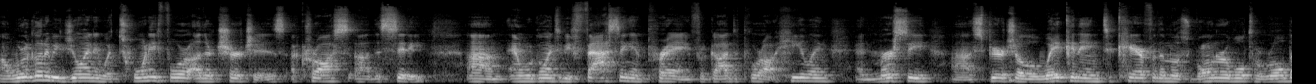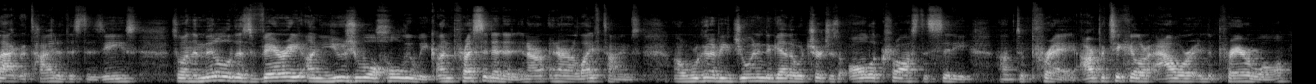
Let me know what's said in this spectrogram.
Uh, we're going to be joining with 24 other churches across uh, the city. Um, and we're going to be fasting and praying for God to pour out healing and mercy, uh, spiritual awakening, to care for the most vulnerable, to roll back the tide of this disease. So, in the middle of this very unusual Holy Week, unprecedented in our, in our lifetimes, uh, we're going to be joining together with churches all across the city um, to pray. Our particular hour in the prayer wall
